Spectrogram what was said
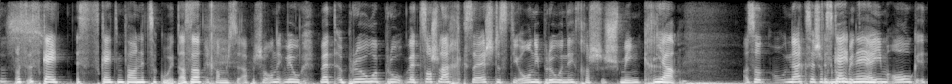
Es, es, geht, es, es geht im Fall nicht so gut. Also Ich kann mir aber schon nicht, weil wenn du eine Brille wenn du so schlecht siehst, dass du die ohne Brille nicht kannst schminken ja, Also, und dann siehst du Es aber nur geht mit nicht. einem Auge, it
